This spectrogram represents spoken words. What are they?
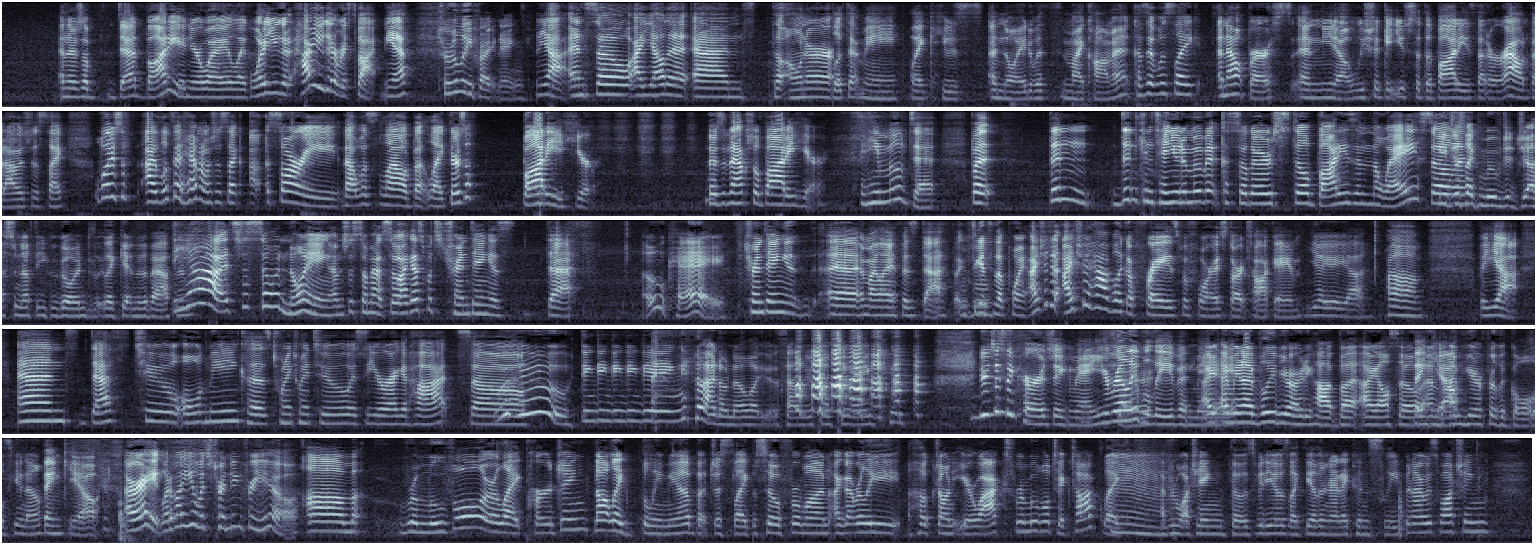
and there's a dead body in your way, like what are you to how are you to respond, yeah? Truly frightening. Yeah, and so I yelled it, and the owner looked at me like he was annoyed with my comment because it was like an outburst, and you know we should get used to the bodies that are around. But I was just like, well, there's. A, I looked at him and I was just like, uh, sorry, that was loud, but like there's a body here. There's an actual body here, and he moved it, but then didn't continue to move it because so there's still bodies in the way. So You just then- like moved it just enough that you could go and like get into the bathroom. yeah, it's just so annoying. I'm just so mad. So I guess what's trending is death. Okay. trending in, uh, in my life is death. Like, To get to the point, I should I should have like a phrase before I start talking. Yeah, yeah, yeah. Um, but yeah, and death to old me because 2022 is the year I get hot. So Woohoo! Ding, ding, ding, ding, ding. I don't know what sound you're supposed to make. you're just encouraging me. You really Sure. believe in me. I, I mean, I believe you're already hot, but I also Thank am, you. I'm here for the goals, you know? thank you. All right, what about you? What's trending for you? Um, removal or like purging, not like bulimia, but just like so. For one, I got really hooked on earwax removal TikTok. Like hmm. I've been watching those videos. Like the other night, I couldn't sleep, and I was watching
